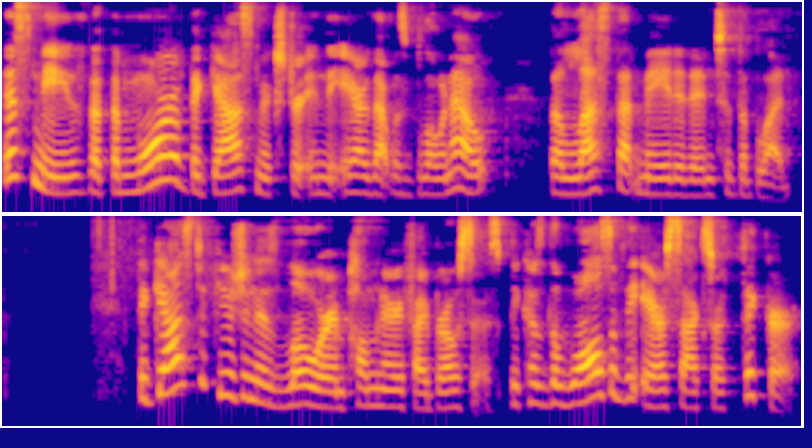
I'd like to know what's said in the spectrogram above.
This means that the more of the gas mixture in the air that was blown out, the less that made it into the blood. The gas diffusion is lower in pulmonary fibrosis because the walls of the air sacs are thicker,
